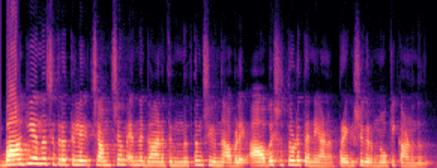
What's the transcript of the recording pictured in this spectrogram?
ഭാഗ്യ എന്ന ചിത്രത്തിലെ ചംചം എന്ന ഗാനത്തിൽ നൃത്തം ചെയ്യുന്ന അവളെ ആവേശത്തോടെ തന്നെയാണ് പ്രേക്ഷകർ നോക്കിക്കാണുന്നത്.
